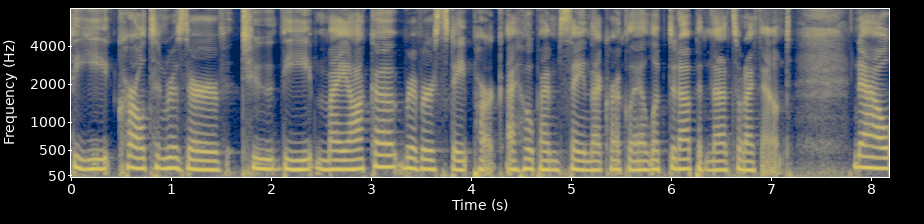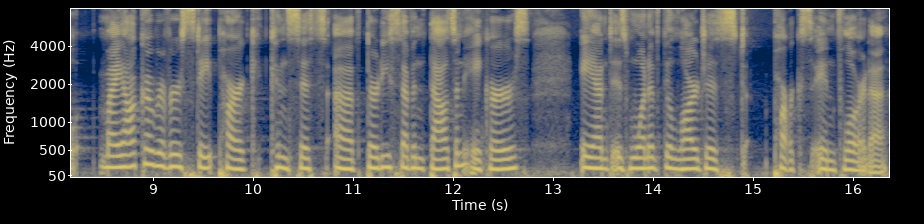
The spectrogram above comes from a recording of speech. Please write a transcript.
the Carlton Reserve to the Myakka River State Park. I hope I'm saying that correctly. I looked it up and that's what I found. Now, Myakka River State Park consists of 37,000 acres and is one of the largest parks in Florida.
